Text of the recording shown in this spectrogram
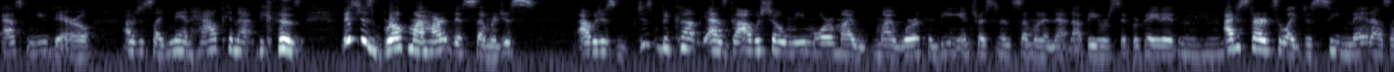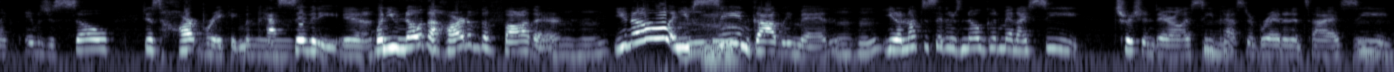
asking you daryl i was just like man how can i because this just broke my heart this summer just i was just just become as god was showing me more of my my worth and being interested in someone and that not being reciprocated mm-hmm. i just started to like just see men i was like it was just so just heartbreaking the mm. passivity. Yeah. when you know the heart of the father mm-hmm. you know and you've mm-hmm. seen godly men. You know not to say there's no good men. I see trish and daryl. I see pastor brandon and ty. I see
